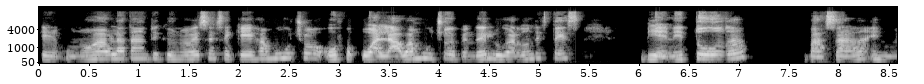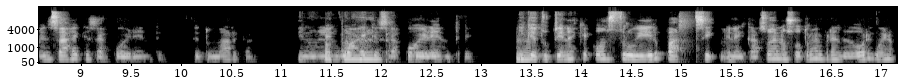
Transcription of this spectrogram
que uno habla tanto y que uno a veces se queja mucho o, o alaba mucho, depende del lugar donde estés, viene toda basada en un mensaje que sea coherente de tu marca, en un lenguaje que sea coherente y que tú tienes que construir pasito. En el caso de nosotros emprendedores, bueno,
